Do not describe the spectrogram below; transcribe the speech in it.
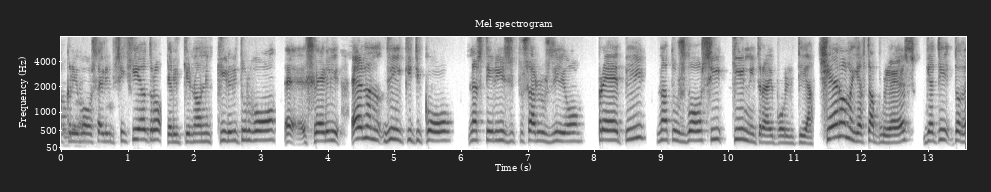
Ακριβώς. Θέλει ψυχίατρο. Θέλει κοινωνική λειτουργό. Ε, θέλει έναν διοικητικό να στηρίζει τους άλλους δύο πρέπει να τους δώσει κίνητρα η πολιτεία. Χαίρομαι για αυτά που λες, γιατί το 18-19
